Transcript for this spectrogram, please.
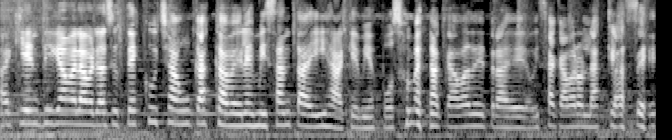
A quien dígame la verdad, si usted escucha un cascabel es mi santa hija que mi esposo me acaba de traer. Hoy se acabaron las clases.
